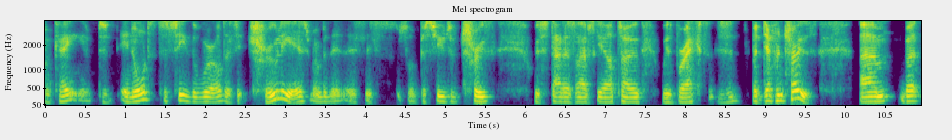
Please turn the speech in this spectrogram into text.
okay in order to see the world as it truly is remember there's this sort of pursuit of truth with stanislavski artaud with brecht but different truths um, but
